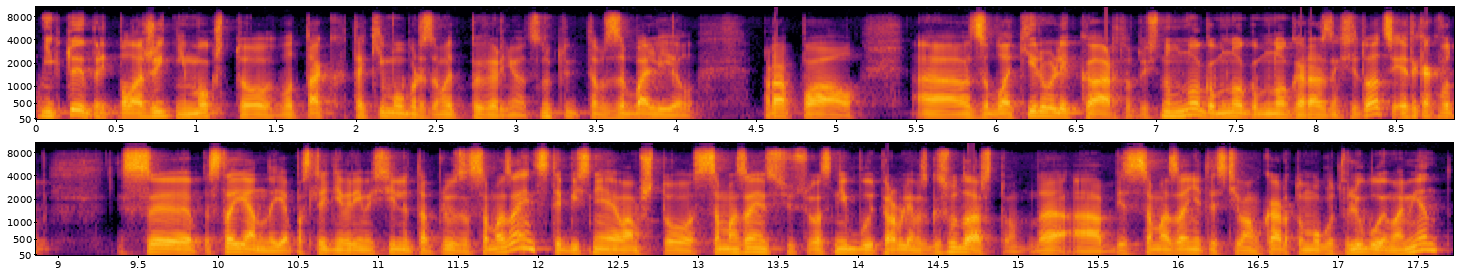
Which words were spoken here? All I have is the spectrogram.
Никто и предположить не мог, что вот так, таким образом это повернется. Ну, кто там заболел, пропал, э, заблокировали карту. То есть, ну, много-много-много разных ситуаций. Это как вот с, постоянно, я в последнее время сильно топлю за самозанятость, объясняя вам, что с самозанятостью у вас не будет проблем с государством, да, а без самозанятости вам карту могут в любой момент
